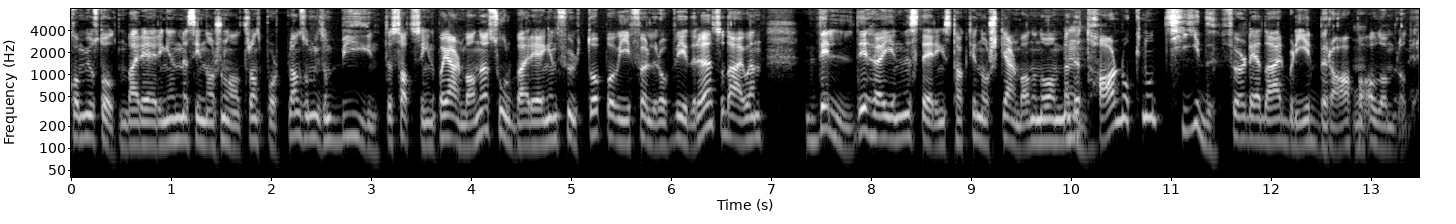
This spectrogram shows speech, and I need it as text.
kom jo Stoltenberg-regjeringen med sin nasjonale transportplan som liksom begynte satsingen på jernbane. Solberg-regjeringen fulgte opp, og vi følger opp videre. Så det er jo en veldig høy investeringstakt i norsk jernbane nå. Men det mm. tar nok noen tid før det der blir bra på alle områder.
